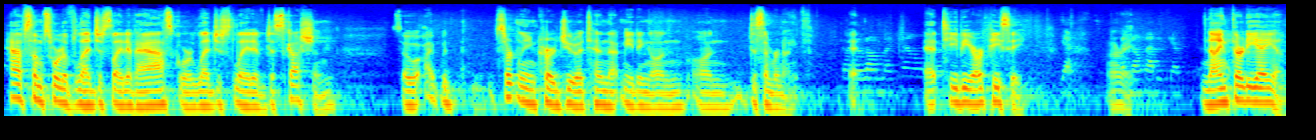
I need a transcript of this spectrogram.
have some sort of legislative ask or legislative discussion. So I would certainly encourage you to attend that meeting on, on December 9th at- at TBRPC. All right. 9:30 a.m.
